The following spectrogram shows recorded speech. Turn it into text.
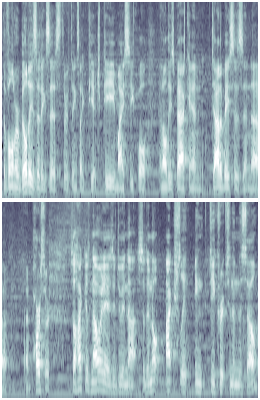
the vulnerabilities that exist through things like PHP, MySQL, and all these back-end databases and, uh, and parser. So hackers nowadays are doing that. So they're not actually in- decrypting them themselves.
